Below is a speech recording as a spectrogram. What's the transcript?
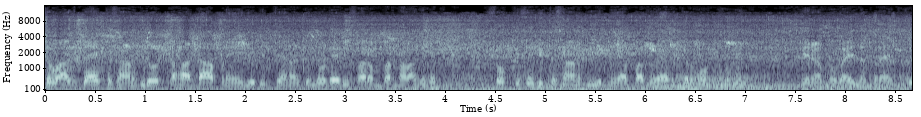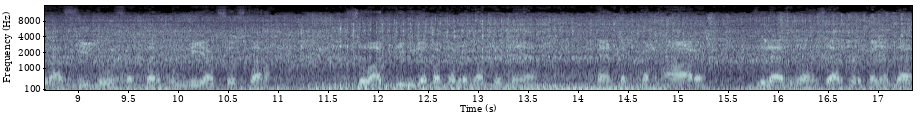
ਸਵਾਗਤ ਹੈ। ਕਿਸਾਨ ਵੀਰੋ, ਤੁਹਾਡਾ ਆਪਣੇ YouTube channel Dhillon dairy farm Barnala ਦੇ ਵਿੱਚ। ਸੋ ਕਿਸੇ ਵੀ ਕਿਸਾਨ ਵੀਰ ਨੇ ਆਪਾਂ ਤੋਂ ਐਡ ਕਰਵਾਉਣੀ ਹੋਵੇ, ਮੇਰਾ ਮੋਬਾਈਲ ਨੰਬਰ ਹੈ 8427191817 ਸੋ ਅੱਜ ਦੀ ਵੀਡੀਓ ਆਪਾਂ ਕਵਰ ਕਰਦੇ ਪਏ ਹਾਂ ਪਿੰਡ ਕਠਾਰ, ਜ਼ਿਲ੍ਹਾ ਅਜਮੇਰ ਹੁਸ਼ਿਆਰਪੁਰ ਪੈ ਜਾਂਦਾ,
